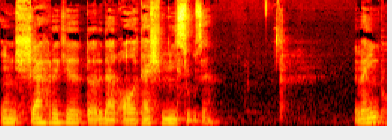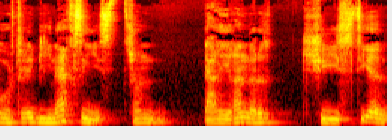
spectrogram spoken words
اون شهره که داره در آتش میسوزه. و این پورتری بینقصی است چون دقیقا داره چیستی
